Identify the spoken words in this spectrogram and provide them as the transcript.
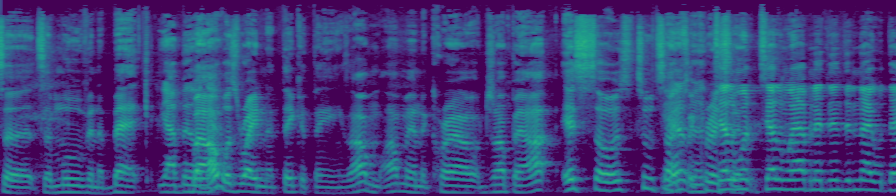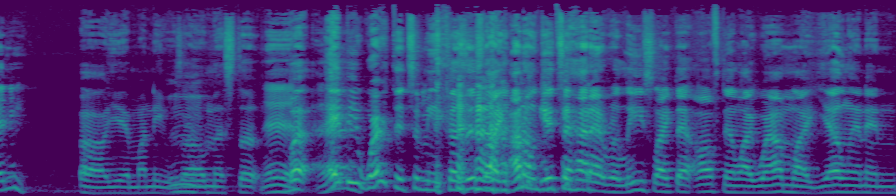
to to move in the back. Yeah, I But built. I was right in the thick of things. I'm I'm in the crowd jumping. I, it's so it's two types of Chris. tell him what tell him what happened at the end of the night with that knee. Oh yeah, my knee was all messed up. Mm. Yeah. But Yeah. it be worth it to me because it's like I don't get to have that release like that often, like where I'm like yelling and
